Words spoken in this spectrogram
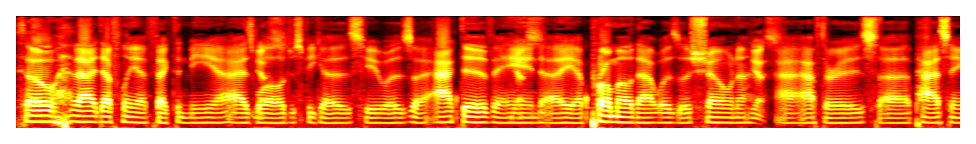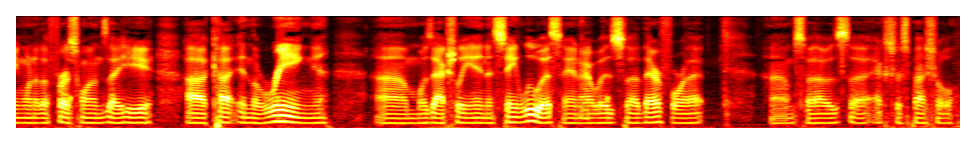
So that definitely affected me as well, just because he was uh, active and Yes. a, a promo that was uh, shown Yes. uh, after his uh, passing. One of the first ones that he uh, cut in the ring um, was actually in St. Louis, and I was uh, there for that. Um, so that was uh, extra special.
